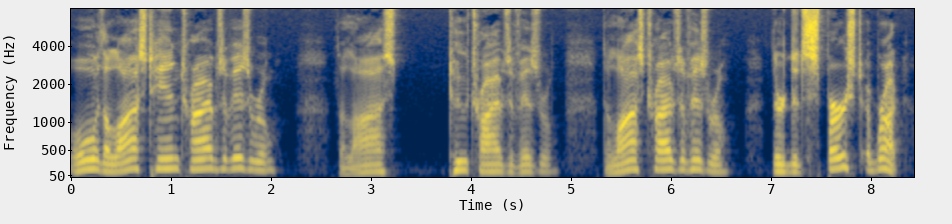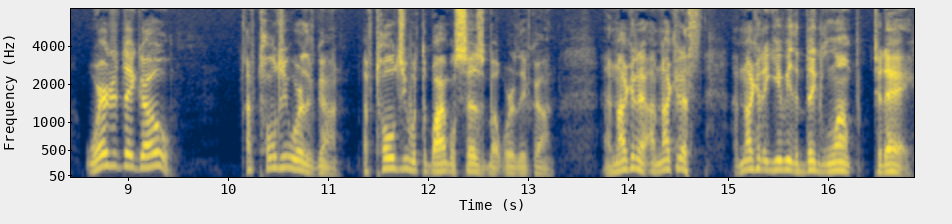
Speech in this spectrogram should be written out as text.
Oh, the lost 10 tribes of Israel, the lost two tribes of Israel, the lost tribes of Israel. They're dispersed abroad. Where did they go? I've told you where they've gone. I've told you what the Bible says about where they've gone. I'm not gonna. I'm not gonna. I'm not gonna give you the big lump today.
